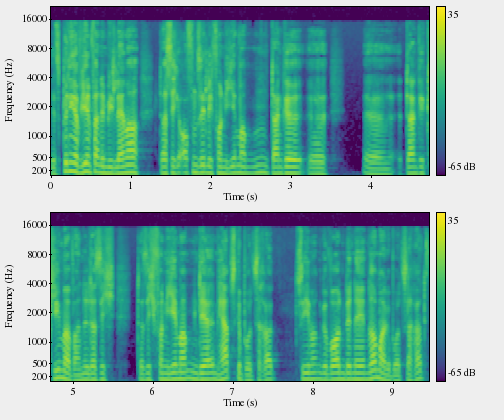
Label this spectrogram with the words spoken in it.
Jetzt bin ich auf jeden Fall im Dilemma, dass ich offensichtlich von jemandem, danke, äh, äh, danke Klimawandel, dass ich, dass ich von jemandem, der im Herbst Geburtstag hat, zu jemandem geworden bin, der im Sommer Geburtstag hat.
